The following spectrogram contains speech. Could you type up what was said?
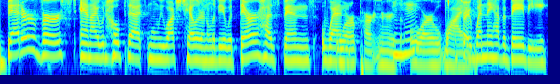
Better versed and i would hope that when we watch taylor and olivia with their husbands when or partners mm-hmm. or wives. sorry when they have a baby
